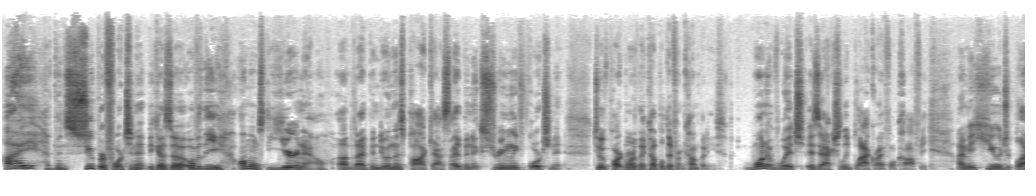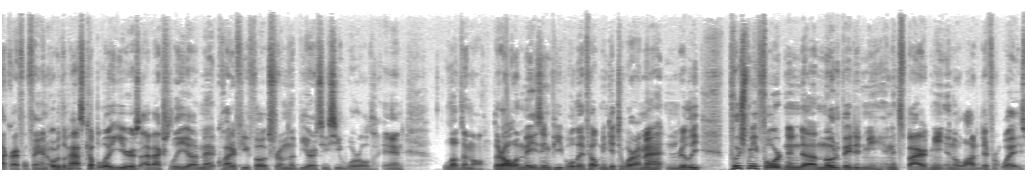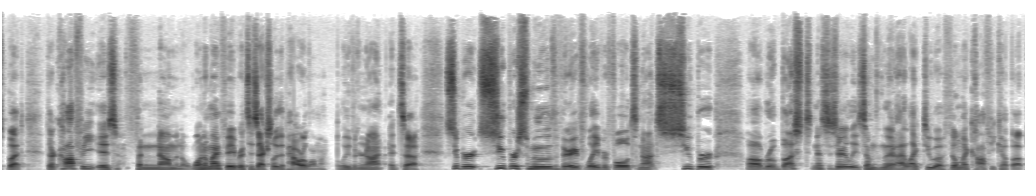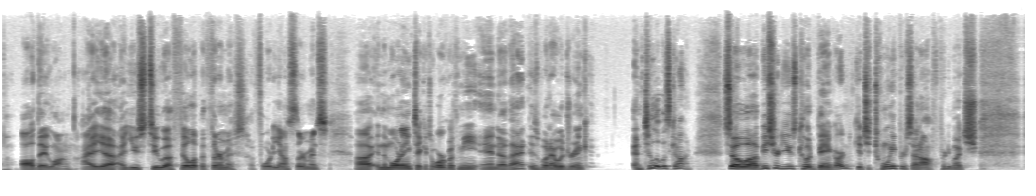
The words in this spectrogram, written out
I have been super fortunate because uh, over the almost year now uh, that I've been doing this podcast, I've been extremely fortunate to have partnered with a couple different companies. One of which is actually Black Rifle Coffee. I'm a huge Black Rifle fan. Over the past couple of years, I've actually uh, met quite a few folks from the BRCC world, and love them all. They're all amazing people. They've helped me get to where I'm at and really pushed me forward and uh, motivated me and inspired me in a lot of different ways. But their coffee is phenomenal. One of my favorites is actually the Power Llama. Believe it or not, it's uh, super super smooth, very flavorful. It's not super uh, robust necessarily. It's something that I like to uh, fill my coffee cup up all day long. I uh, I used to uh, fill up a thermos, a 40 ounce thermos, in the morning, take it to work with me, and that is what I would drink until it was gone. So uh, be sure to use code Vanguard, get you 20% off pretty much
